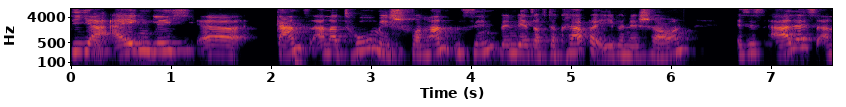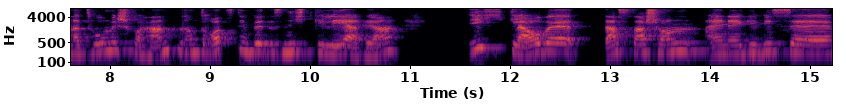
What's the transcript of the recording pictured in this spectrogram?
die ja eigentlich äh, ganz anatomisch vorhanden sind, wenn wir jetzt auf der Körperebene schauen. Es ist alles anatomisch vorhanden und trotzdem wird es nicht gelehrt. Ja? Ich glaube, dass da schon eine gewisse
